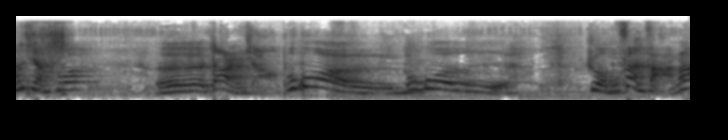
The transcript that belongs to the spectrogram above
了想说：“呃，当然想，不过，不过，这不犯法吗？”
